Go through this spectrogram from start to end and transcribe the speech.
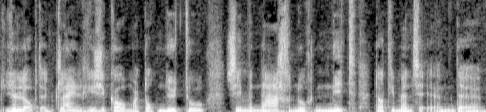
je loopt een klein risico, maar tot nu toe zien we nagenoeg niet dat die mensen in de,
